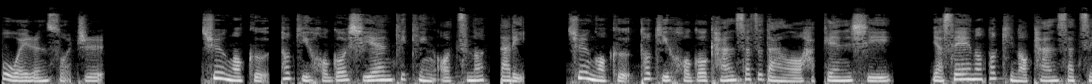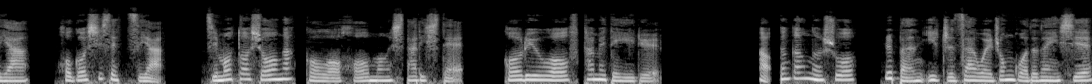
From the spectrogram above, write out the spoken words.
不为人所知。中国土地保護支援基金を募ったり、中国土地保護観察団を派遣し、野生の時の観察や保護施設や地元小学校を訪問したりして、交流を深めている。好，刚刚呢说日本一直在为中国的那些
